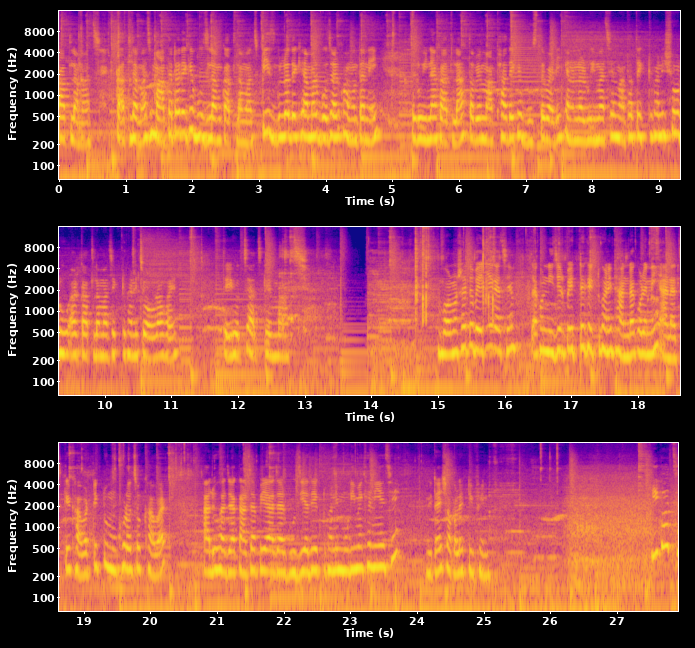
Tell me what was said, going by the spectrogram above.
কাতলা মাছ। কাতলা মাছ, মাথাটা দেখে বুঝলাম কাতলা মাছ। পিসগুলো দেখে আমার বোঝার ক্ষমতা নেই, রুই না কাতলা। তবে মাথা দেখে বুঝতে পারি, কেননা রুই মাছের মাথা তো একটুখানি সরু আর কাতলা মাছ একটুখানি চওড়া হয়। তো এই হচ্ছে আজকের মাছ। বর্মশাই তো বেরিয়ে গেছে এখন নিজের পেটটাকে একটুখানি ঠান্ডা করে নিই। আর আজকে খাবারটা একটু মুখরোচক খাবার। আলু ভাজা, কাঁচা পেঁয়াজ আর ভুজিয়া দিয়ে একটুখানি মুড়ি মেখে নিয়েছি। এটাই সকালের টিফিন। কি করছে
